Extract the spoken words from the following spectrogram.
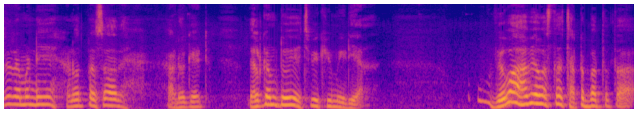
శ్రీరామ్ అండి Hanumath Prasad advocate. Welcome to HPQ media. వివాహ వ్యవస్థ చట్టబద్ధత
